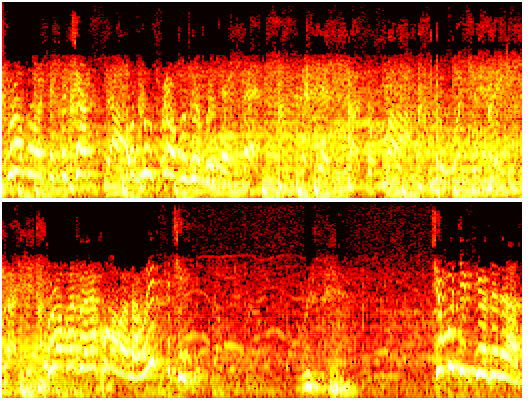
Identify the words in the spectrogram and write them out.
спробувати хоча б одну спробу зробити. Спроба зарахована, вистачить? Выстачи. Чому тільки один раз?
